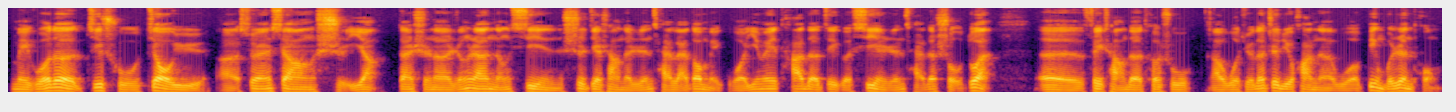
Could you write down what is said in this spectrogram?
美国的基础教育啊，虽然像屎一样，但是呢，仍然能吸引世界上的人才来到美国，因为它的这个吸引人才的手段，呃，非常的特殊啊。我觉得这句话呢，我并不认同。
